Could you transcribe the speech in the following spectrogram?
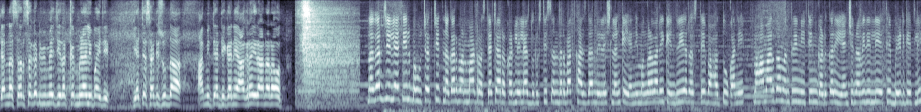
त्यांना सरसकट विम्याची रक्कम मिळाली पाहिजे. याच्यासाठी सुद्धा आम्ही त्या ठिकाणी आग्रही राहणार आहोत. नगर जिल्ह्यातील बहुचर्चित नगर मनमाड रस्त्याच्या रखडलेल्या दुरुस्ती संदर्भात खासदार निलेश लंके यांनी मंगळवारी केंद्रीय रस्ते वाहतूक आणि महामार्ग मंत्री नितीन गडकरी यांची नवी दिल्ली येथे भेट घेतली.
